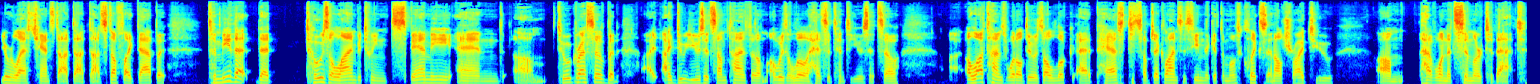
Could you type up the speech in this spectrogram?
your last chance dot dot dot stuff like that. But to me, that that toes a line between spammy and um, too aggressive, but I, I do use it sometimes, but I'm always a little hesitant to use it. So a lot of times what I'll do is I'll look at past subject lines to seem to get the most clicks and I'll try to um, have one that's similar to that.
